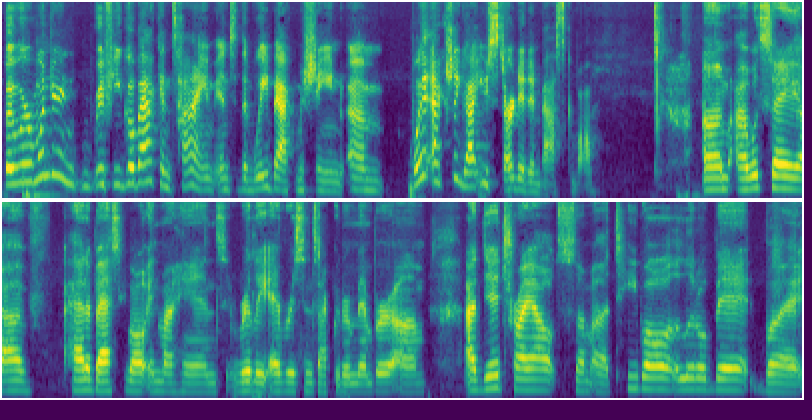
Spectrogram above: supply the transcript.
But we are wondering if you go back in time into the wayback machine um, what actually got you started in basketball? Um, i would say i've had a basketball in my hands really ever since i could remember. Um, i did try out some uh, t-ball a little bit but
